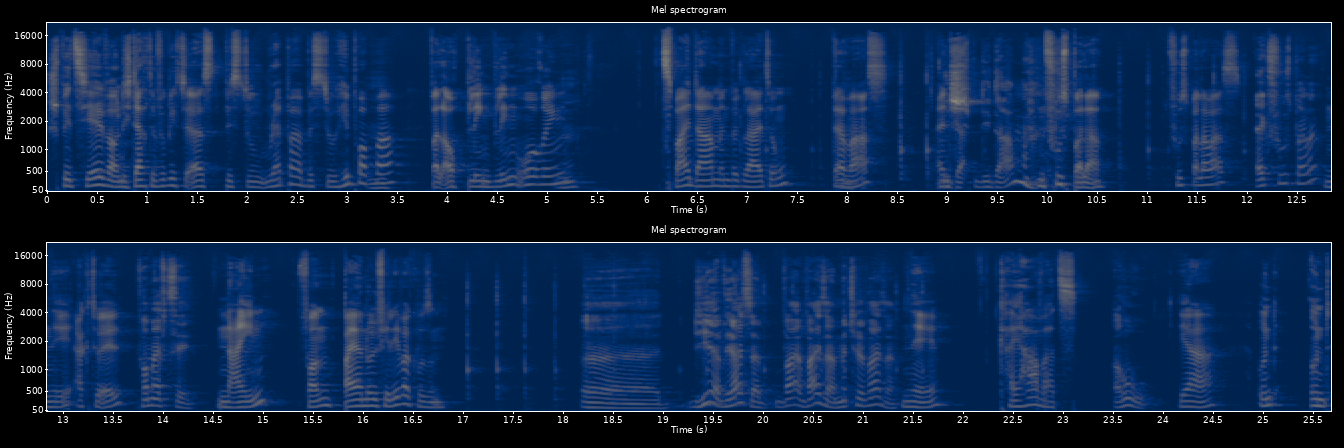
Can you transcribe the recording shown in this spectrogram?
speziell war. Und ich dachte wirklich zuerst, bist du Rapper, bist du Hip-Hopper? Weil auch Bling-Bling-Ohrring. Zwei Damen in Begleitung. Wer war's? Ein, Die, da die Damen? ein Fußballer. Fußballer war's? Ex-Fußballer? Nee, aktuell. Vom FC. Nein, von Bayern 04 Leverkusen. Äh, hier, wie heißt er? We- Weiser, Mitchell Weiser. Nee, Kai Havertz. Oh. Ja. Und, und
